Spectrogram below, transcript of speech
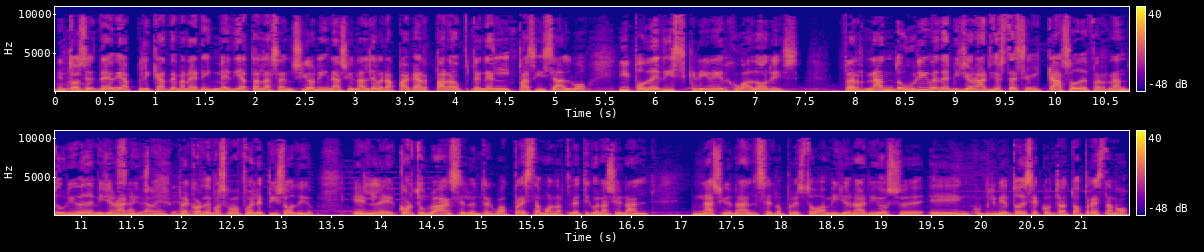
Entonces debe aplicar de manera inmediata la sanción y Nacional deberá pagar para obtener el pase y salvo y poder inscribir jugadores. Fernando Uribe de Millonarios, este es el caso de Fernando Uribe de Millonarios. Recordemos cómo fue el episodio. El eh, Cortuluá se lo entregó a préstamo al Atlético Nacional. Nacional se lo prestó a Millonarios eh, eh, en cumplimiento de ese contrato a préstamo.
